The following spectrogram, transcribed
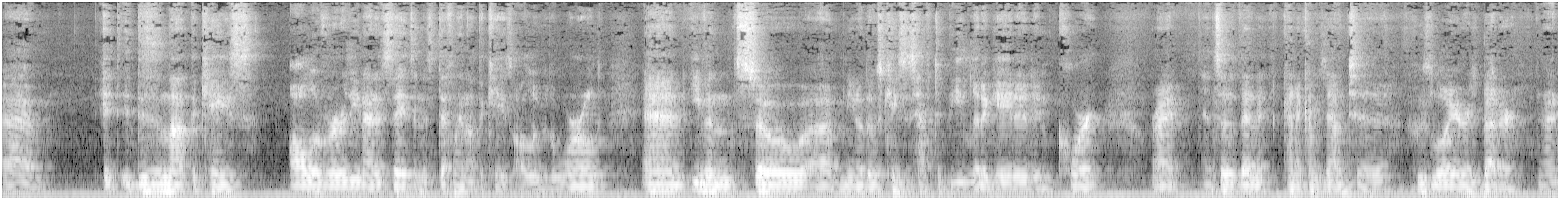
um, it, it, this is not the case all over the United States, and it's definitely not the case all over the world. And even so, um, you know, those cases have to be litigated in court, right? And so then it kind of comes down to whose lawyer is better, right?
